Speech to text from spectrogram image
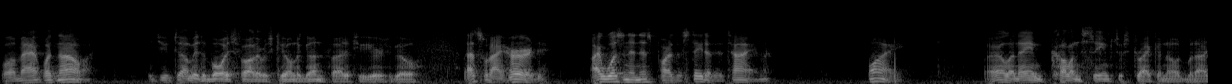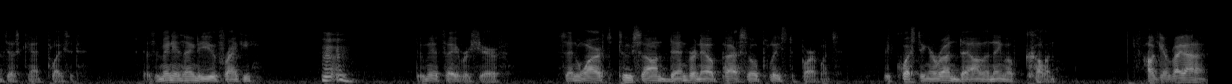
Well, Matt, what now? Did you tell me the boy's father was killed in a gunfight a few years ago? That's what I heard. I wasn't in this part of the state at the time. Why? Well, the name Cullen seems to strike a note, but I just can't place it. Does it mean anything to you, Frankie? Mm-mm. Do me a favor, Sheriff. Send wires to Tucson, Denver, and El Paso police departments, requesting a rundown in the name of Cullen. I'll get right on it.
